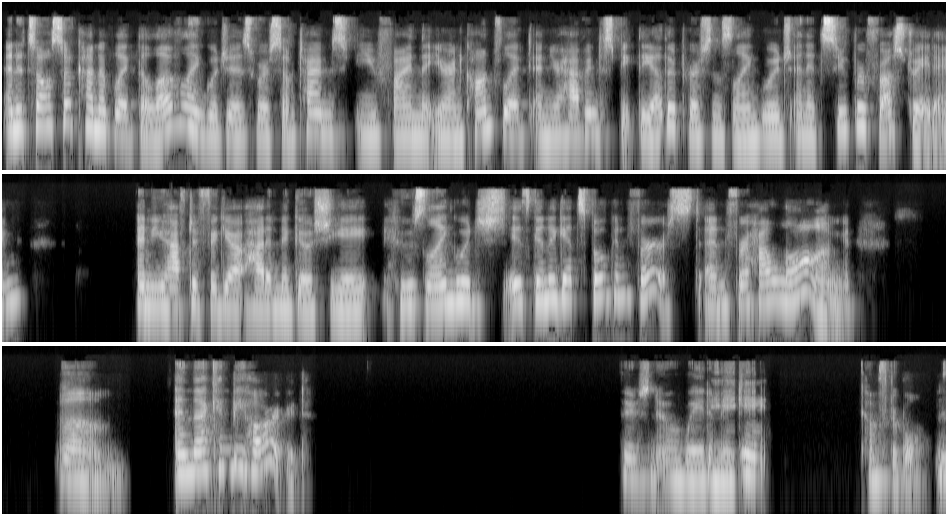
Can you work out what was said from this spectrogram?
And it's also kind of like the love languages where sometimes you find that you're in conflict and you're having to speak the other person's language and it's super frustrating. And you have to figure out how to negotiate whose language is going to get spoken first and for how long. Um, and that can be hard. There's no way to make it comfortable.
